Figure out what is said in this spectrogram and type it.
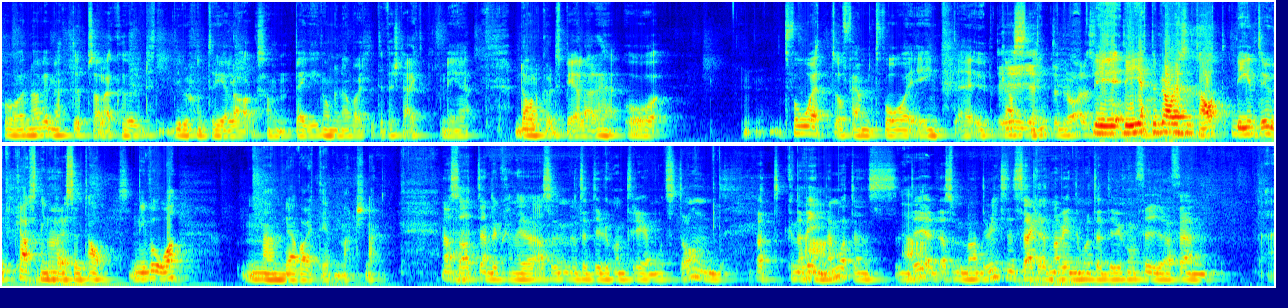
och nu har vi mött Uppsala Kurd division 3-lag som bägge gångerna har varit lite förstärkt med Dalkurd-spelare. Och 2-1 och 5-2 är inte Det är utklassning. jättebra resultat. Det är, det är jättebra resultat. Det är inte utklassning på Nej. resultatnivå. Men det har varit det på matcherna. Alltså att ändå kunna göra, alltså mot ett division 3-motstånd. Att kunna Ja. vinna mot ens, Ja. det, alltså man, det är inte säkert att man vinner mot ett division 4-5 Eh,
